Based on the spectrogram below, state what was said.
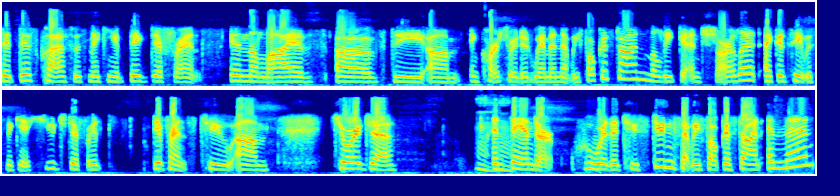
that this class was making a big difference in the lives of the um, incarcerated women that we focused on, Malika and Charlotte. I could see it was making a huge difference difference to um, Georgia mm-hmm. and Thander, who were the two students that we focused on. And then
